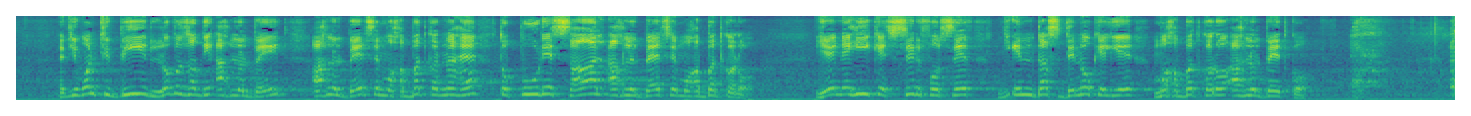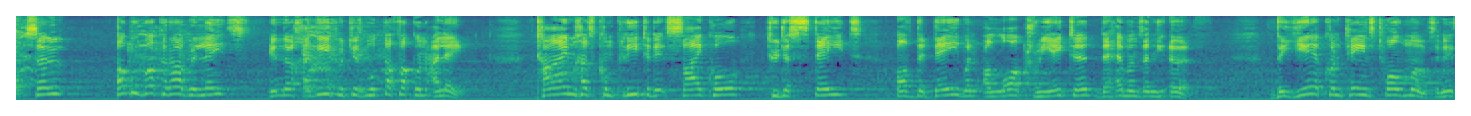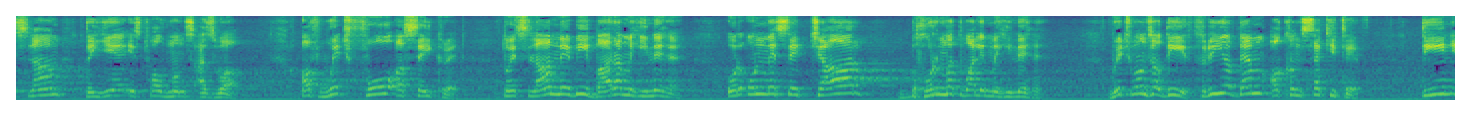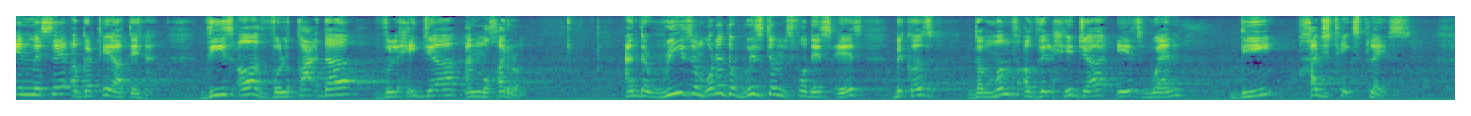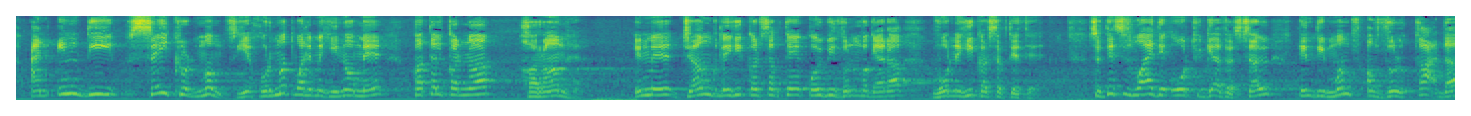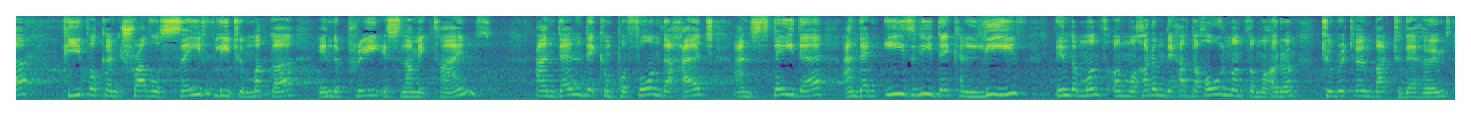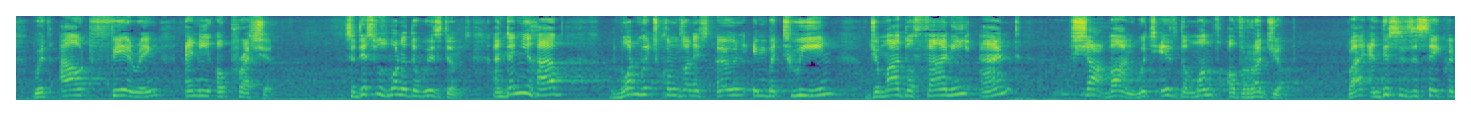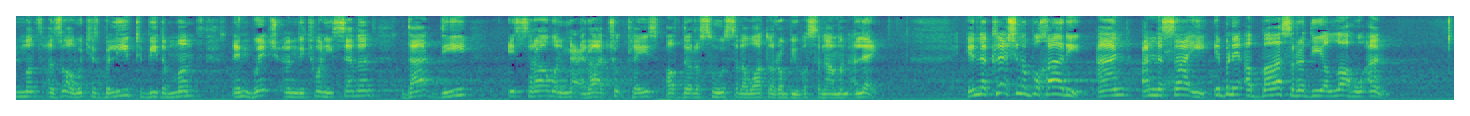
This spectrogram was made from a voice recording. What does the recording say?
If you want to be lovers of the Ahlul Bayt, Ahlul Bayt से मोहब्बत करना है तो पूरे साल Ahlul Bayt से मोहब्बत करो ये नहीं कि सिर्फ और सिर्फ इन दस दिनों के लिए मोहब्बत करो अहलुल बैत को So Abu Bakr relates in the hadith which is muttafaqun alayh time has completed its cycle to the state of the day when Allah created the heavens and the earth. The year contains 12 months. In Islam, the year is 12 months as well, of which four are sacred. تو اسلام میں بھی بارہ مہینے ہیں اور ان میں سے چار حرمت والے مہینے ہیں. Which ones are the three of them اور کنسیکٹو تین ان میں سے اگٹھے آتے ہیں. These are Dhulqadah Dhulhijjah and Muharram and the reason one of the wisdoms for this is because the month of Dhulhijjah is when the Hajj takes place. And in the sacred months, ये हुरमत वाले महीनों में कत्ल करना हराम है इनमें जंग नहीं कर सकते कोई भी जुल्म वगैरह वो नहीं कर सकते थे So this is why they all together. So in the month of Dhul Qa'dah, people can travel safely to Makkah in the pre-Islamic times and then they can perform the Hajj and stay there and then easily they can leave in the month of Muharram they have the whole month of Muharram to return back to their homes without fearing any oppression. So this was one of the wisdoms. And then you have one which comes on its own in between Jamad al-Thani and Sha'ban which is the month of Rajab right? And this is the sacred month as well which is believed to be the month in which on the 27th that the Isra wal Mi'raj took place of the Rasul salawatu rabbi wasalamun alayh. In the collection of Bukhari and An-Nasa'i, Ibn Abbas radiallahu an,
